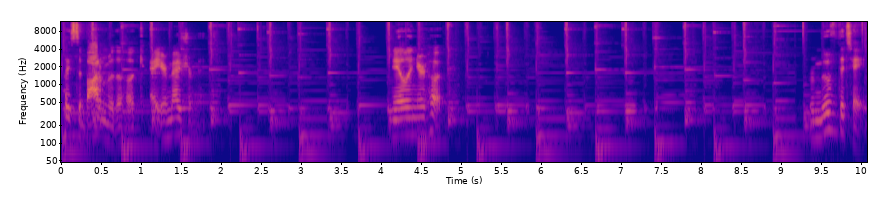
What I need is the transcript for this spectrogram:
Place the bottom of the hook at your measurement. Nail in your hook. Remove the tape.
